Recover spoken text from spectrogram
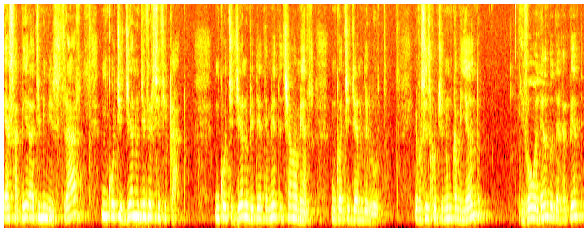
é saber administrar um cotidiano diversificado. Um cotidiano, evidentemente, de chamamentos. Um cotidiano de luta. E vocês continuam caminhando e vão olhando, de repente,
